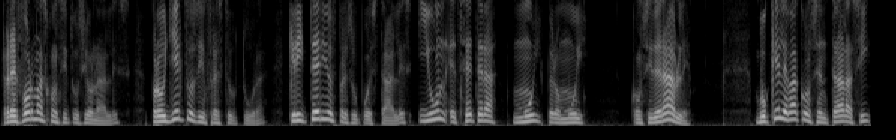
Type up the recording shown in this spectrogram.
reformas constitucionales, proyectos de infraestructura, criterios presupuestales y un etcétera muy, pero muy considerable. Bukele va a concentrar así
